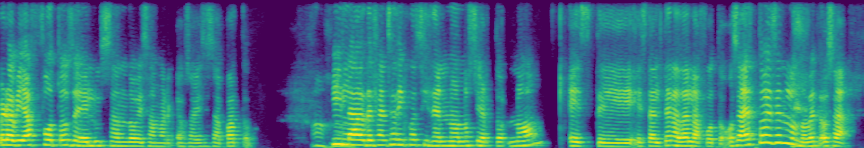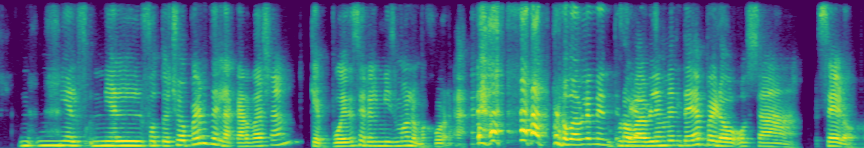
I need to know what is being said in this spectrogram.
pero había fotos de él usando esa marca, o sea, ese zapato. Y la defensa dijo así de, no, no es cierto, no, este, está alterada la foto. O sea, esto es en los 90, o sea, ni el, ni el Photoshopper de la Kardashian, que puede ser el mismo a lo mejor. Ah, probablemente. Probablemente, pero, o sea, cero.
